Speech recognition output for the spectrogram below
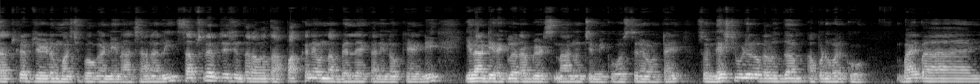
సబ్స్క్రైబ్ చేయడం మర్చిపోకండి నా ఛానల్ని. సబ్స్క్రైబ్ చేసిన తర్వాత పక్కనే ఉన్న బెల్ ఐకాన్ని నొక్కేయండి. ఇలాంటి రెగ్యులర్ అప్డేట్స్ నా నుంచి మీకు వస్తూనే ఉంటాయి. సో నెక్స్ట్ వీడియోలో కలుద్దాం. అప్పటి వరకు బాయ్ బాయ్.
